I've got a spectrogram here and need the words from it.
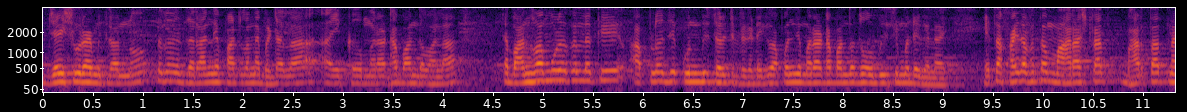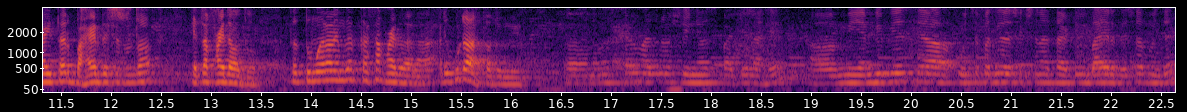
जय शिवराय मित्रांनो. तर जरांगे पाटलांना भेटायला एक मराठा बांधव आला. त्या बांधवामुळे कळलं की आपलं जे कुणबी सर्टिफिकेट आहे किंवा आपण जे मराठा बांधव जो ओबीसीमध्ये गेला आहे याचा फायदा फक्त महाराष्ट्रात भारतात नाही तर बाहेर देशातसुद्धा याचा फायदा होतो. तर तुम्हाला नेमका कसा फायदा झाला आणि कुठं असता तुम्ही? नमस्कार माझं नाव श्रीनिवास पाटील आहे. मी एम बी बी एस या उच्च पदवी शिक्षणासाठी मी बाहेर देशात म्हणजे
